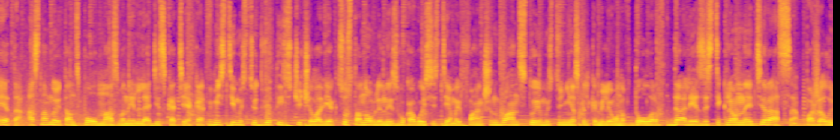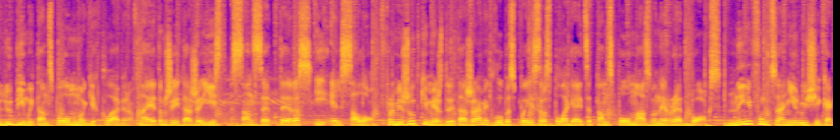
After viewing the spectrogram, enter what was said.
Это основной танцпол, названный «Ля Дискотека», вместимостью 2000 человек с установленной оборудованный звуковой системой Function One стоимостью несколько миллионов долларов. Далее застекленная терраса, пожалуй, любимый танцпол многих клаберов. На этом же этаже есть Sunset Terrace и El Salon. В промежутке между этажами клуба Space располагается танцпол, названный Red Box, ныне функционирующий как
